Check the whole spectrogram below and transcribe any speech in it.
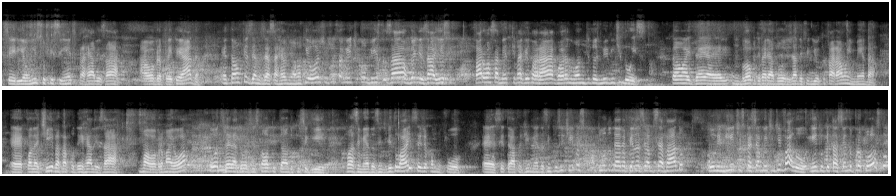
seriam insuficientes para realizar a obra pleiteada, então fizemos essa reunião aqui hoje justamente com vistas a organizar isso para o orçamento que vai vigorar agora no ano de 2022. Então a ideia é um bloco de vereadores já definiu que fará uma emenda é, coletiva para poder realizar uma obra maior. Outros vereadores estão optando por seguir com as emendas individuais, seja como for, é, se trata de emendas impositivas, contudo, deve apenas ser observado o limite, especialmente de valor, entre o que está sendo proposto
